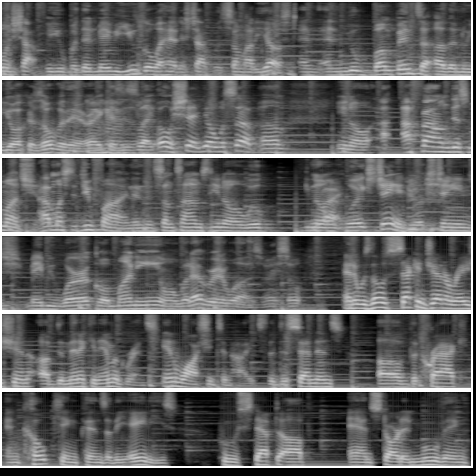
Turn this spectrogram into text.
go and shop for you, but then maybe you go ahead and shop with somebody else. And and you'll bump into other New Yorkers over there, right? Because it's like, oh shit, yo, what's up? Um, you know, I, I found this much. How much did you find? And then sometimes, you know, we'll you know, Right. we'll exchange. We'll exchange maybe work or money or whatever it was, right? So And it was those second generation of Dominican immigrants in Washington Heights, the descendants of the crack and coke kingpins of the 80s, who stepped up and started moving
